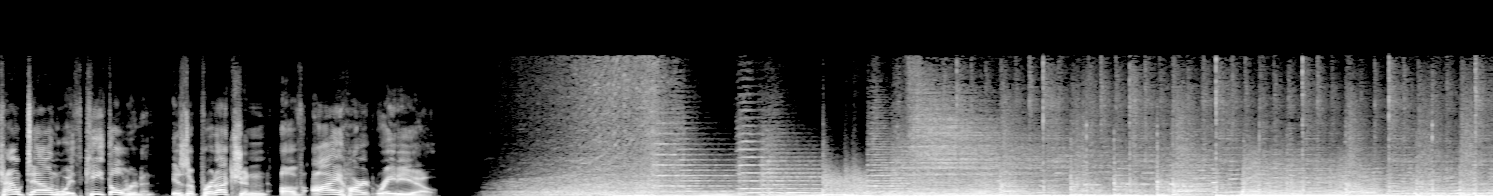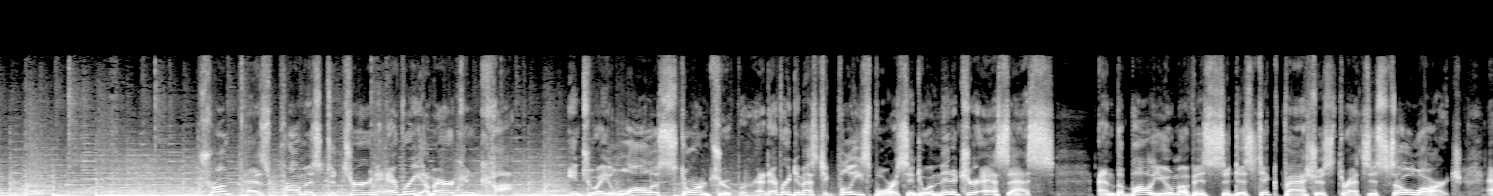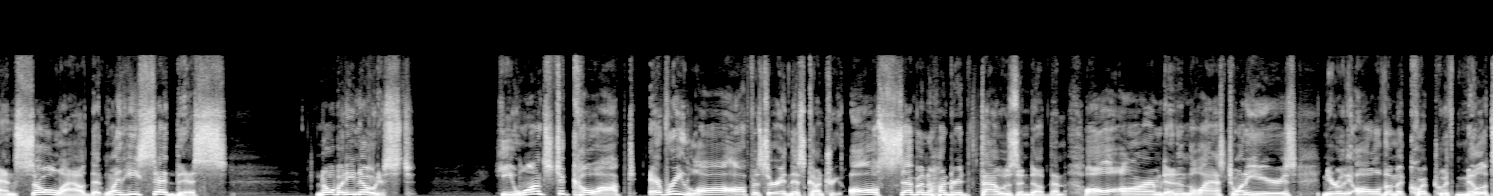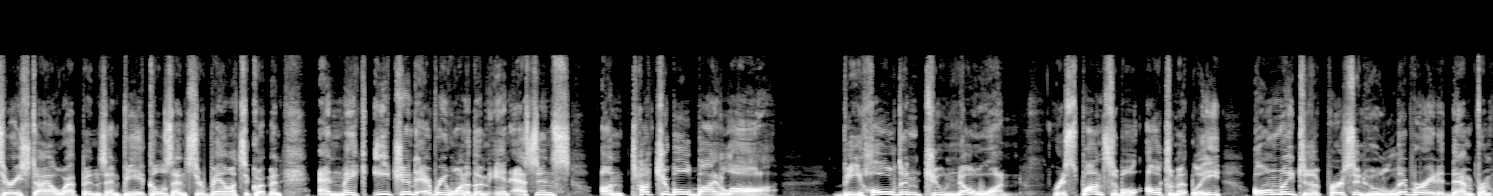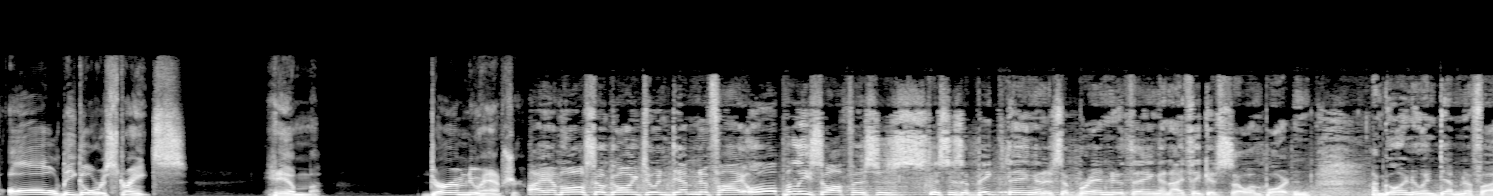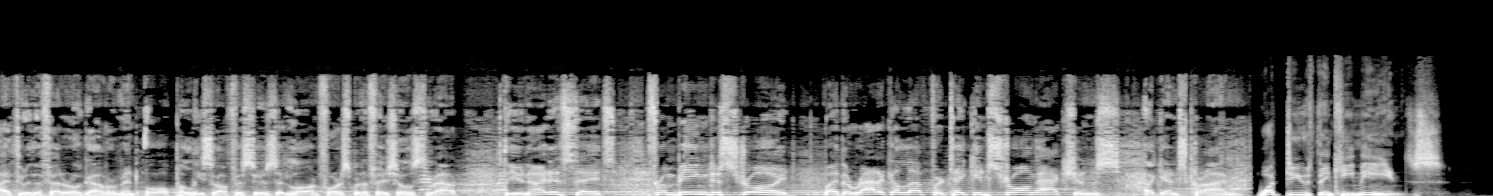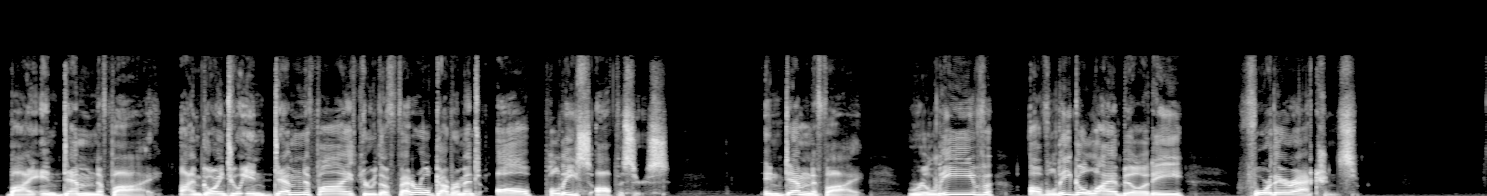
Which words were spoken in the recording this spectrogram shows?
Countdown with Keith Olbermann is a production of iHeartRadio. Trump has promised to turn every American cop into a lawless stormtrooper and every domestic police force into a miniature SS. And the volume of his sadistic fascist threats is so large and so loud that when he said this, nobody noticed. He wants to co opt every law officer in this country, all 700,000 of them, all armed, and in the last 20 years, nearly all of them equipped with military style weapons and vehicles and surveillance equipment, and make each and every one of them, in essence, untouchable by law, beholden to no one, responsible ultimately only to the person who liberated them from all legal restraints him. Durham, New Hampshire. I am also going to indemnify all police officers. This is a big thing and it's a brand new thing, and I think it's so important. I'm going to indemnify through the federal government all police officers and law enforcement officials throughout the United States from being destroyed by the radical left for taking strong actions against crime. What do you think he means by indemnify? I'm going to indemnify through the federal government all police officers. Indemnify, relieve of legal liability for their actions.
